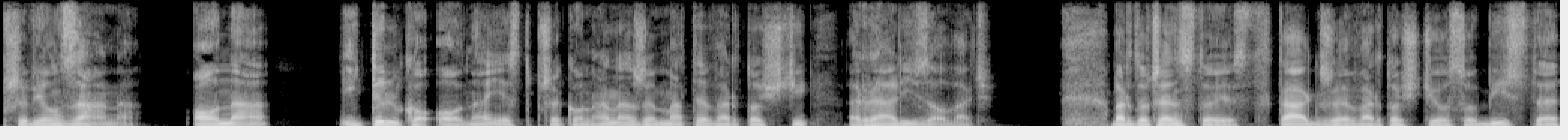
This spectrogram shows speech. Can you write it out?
przywiązana. Ona i tylko ona jest przekonana, że ma te wartości realizować. Bardzo często jest tak, że wartości osobiste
